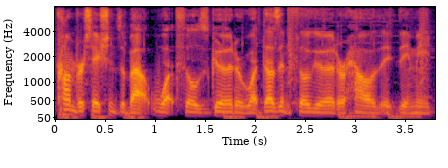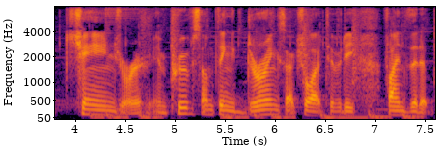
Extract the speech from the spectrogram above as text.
conversations about what feels good or what doesn't feel good or how they, they may change or improve something during sexual activity finds that it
